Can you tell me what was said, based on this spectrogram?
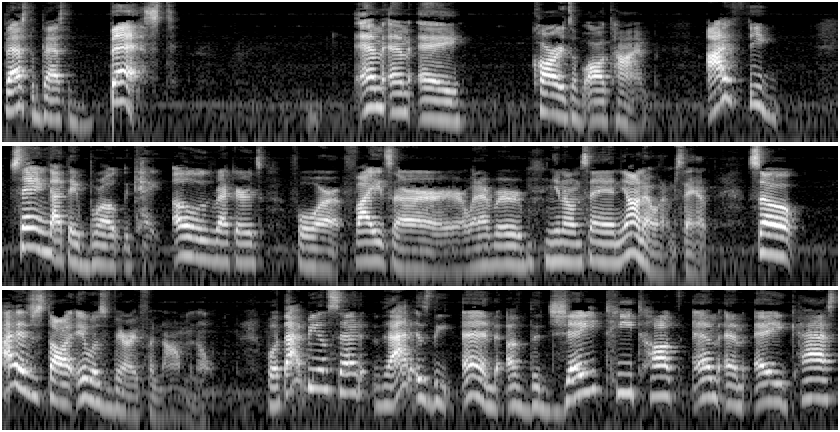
best, best, best MMA cards of all time. I think saying that they broke the KO records for fights or whatever, you know what I'm saying? Y'all know what I'm saying. So I just thought it was very phenomenal. But that being said, that is the end of the JT Talks MMA cast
